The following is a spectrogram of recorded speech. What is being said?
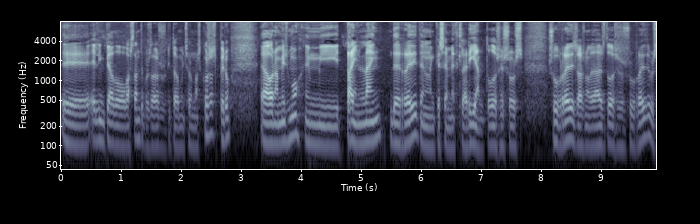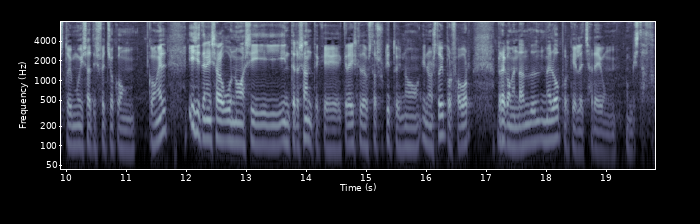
Eh, he limpiado bastante, pues he suscrito a muchas más cosas, pero ahora mismo en mi timeline de Reddit, en el que se mezclarían todos esos subreddits, las novedades de todos esos subreddits, pues estoy muy satisfecho con, con, él. Y si tenéis alguno así interesante que creéis que debo estar suscrito y no, y no estoy, por favor, recomendádmelo porque le echaré un, un vistazo.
